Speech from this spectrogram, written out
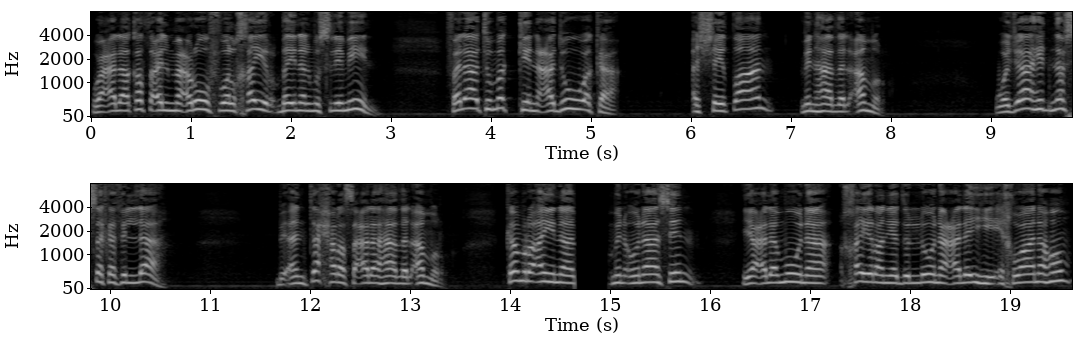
وعلى قطع المعروف والخير بين المسلمين. فلا تمكن عدوك الشيطان من هذا الأمر. وجاهد نفسك في الله بأن تحرص على هذا الأمر. كم رأينا من أناس يعلمون خيرا يدلون عليه إخوانهم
